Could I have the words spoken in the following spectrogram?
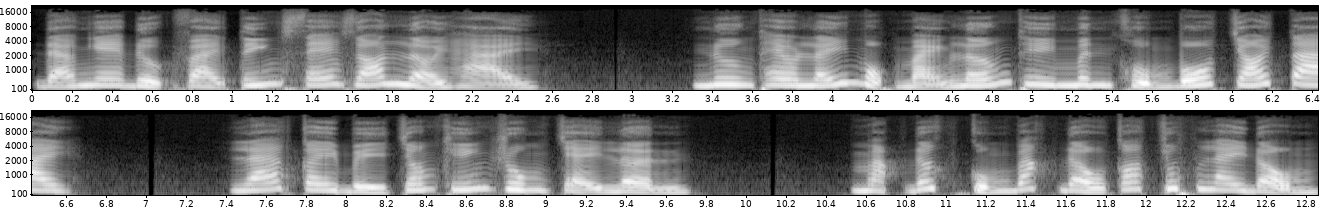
đã nghe được vài tiếng xé gió lợi hại, nương theo lấy một mảng lớn thi minh khủng bố chói tai. Lá cây bị chấn khiến rung chạy lệnh. Mặt đất cũng bắt đầu có chút lay động.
